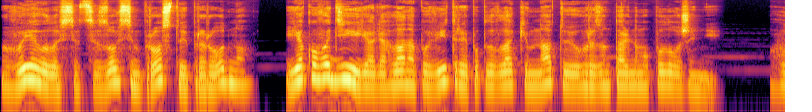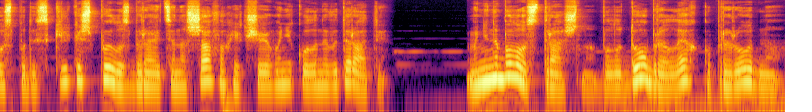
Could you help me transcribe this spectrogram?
Виявилося, це зовсім просто і природно. Як у воді я лягла на повітря і попливла кімнатою у горизонтальному положенні. Господи, скільки ж пилу збирається на шафах, якщо його ніколи не витирати. Мені не було страшно, було добре, легко, природно.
